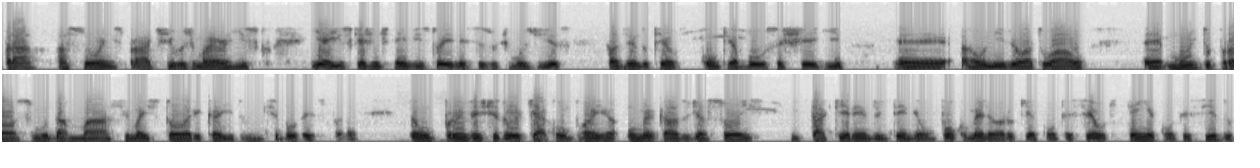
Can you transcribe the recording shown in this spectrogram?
para ações, para ativos de maior risco. E é isso que a gente tem visto aí nesses últimos dias, fazendo que, com que a bolsa chegue é, ao nível atual, é, muito próximo da máxima histórica aí do índice Bovespa, né? Então, para o investidor que acompanha o mercado de ações e está querendo entender um pouco melhor o que aconteceu, o que tem acontecido,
